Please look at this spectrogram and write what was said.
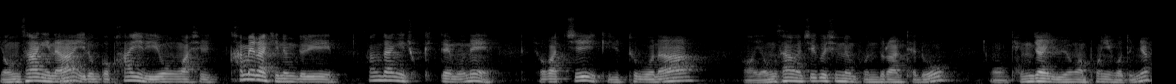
영상이나 이런 거 파일 이용하실 카메라 기능들이 상당히 좋기 때문에 저같이 이렇게 유튜브나 어, 영상을 찍으시는 분들한테도 어, 굉장히 유용한 폰이거든요.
